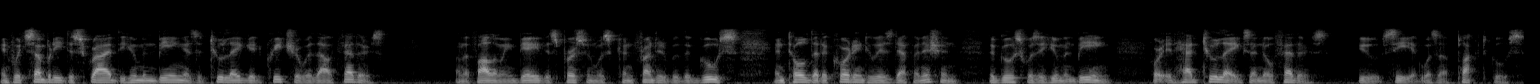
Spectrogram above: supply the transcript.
in which somebody described the human being as a two legged creature without feathers. On the following day, this person was confronted with a goose and told that according to his definition, the goose was a human being, for it had two legs and no feathers. You see, it was a plucked goose.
